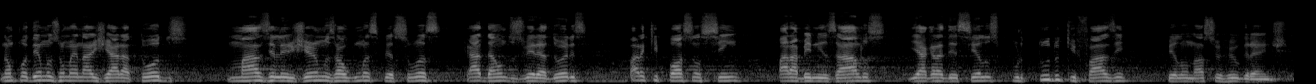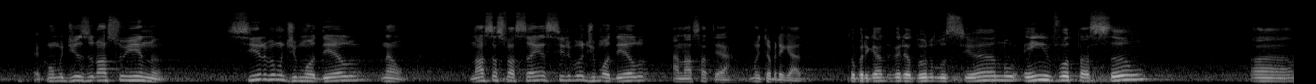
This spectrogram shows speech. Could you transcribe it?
não podemos homenagear a todos, mas elegermos algumas pessoas, cada um dos vereadores, para que possam sim parabenizá-los e agradecê-los por tudo que fazem pelo nosso Rio Grande. É como diz o nosso hino: sirvam de modelo, não, nossas façanhas sirvam de modelo à nossa terra. Muito obrigado. Muito obrigado, vereador Luciano. Em votação, a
